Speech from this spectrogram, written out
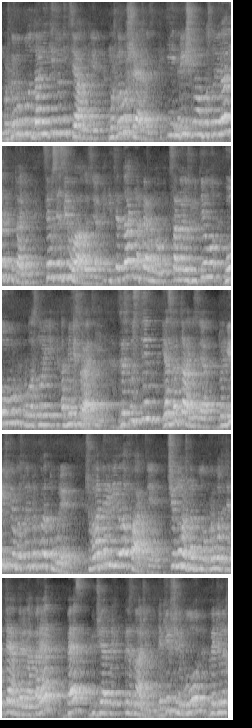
можливо, були дані якісь обіцянки, можливо, ще щось. І рішенням обласної ради депутатів це все зірвалося. І це так, напевно, саме розлютило голову обласної адміністрації. В зв'язку з тим я звертаюся до Львівської обласної прокуратури, щоб вона перевірила факти, чи можна було проводити тендери наперед без бюджетних призначень, яких ще не було виділених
